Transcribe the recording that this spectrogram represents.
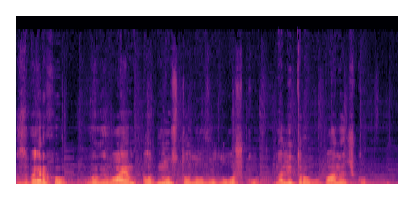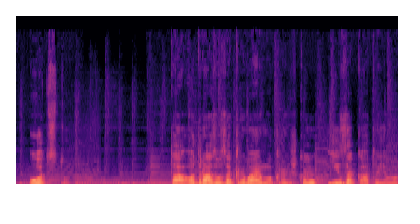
Зверху виливаємо 1 столову ложку на літрову баночку оцту та одразу закриваємо кришкою і закатуємо.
